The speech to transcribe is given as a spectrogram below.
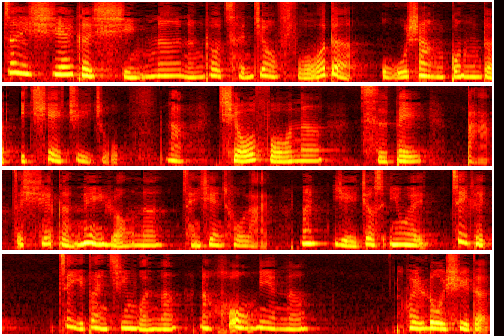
这些个行呢，能够成就佛的无上功的一切具足。那求佛呢慈悲，把这些个内容呢呈现出来。那也就是因为这个这一段经文呢，那后面呢会陆续的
